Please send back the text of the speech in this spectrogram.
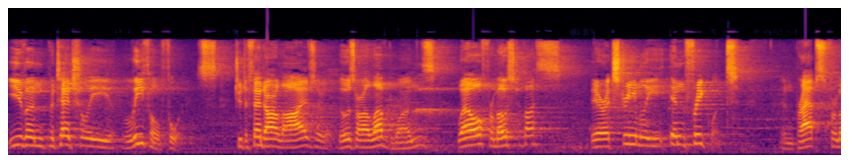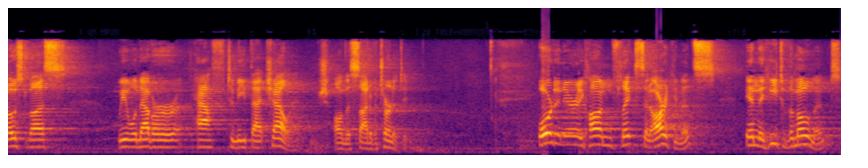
even potentially lethal force, to defend our lives or those of our loved ones, well, for most of us, they are extremely infrequent. And perhaps for most of us, we will never have to meet that challenge on the side of eternity. Ordinary conflicts and arguments in the heat of the moment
